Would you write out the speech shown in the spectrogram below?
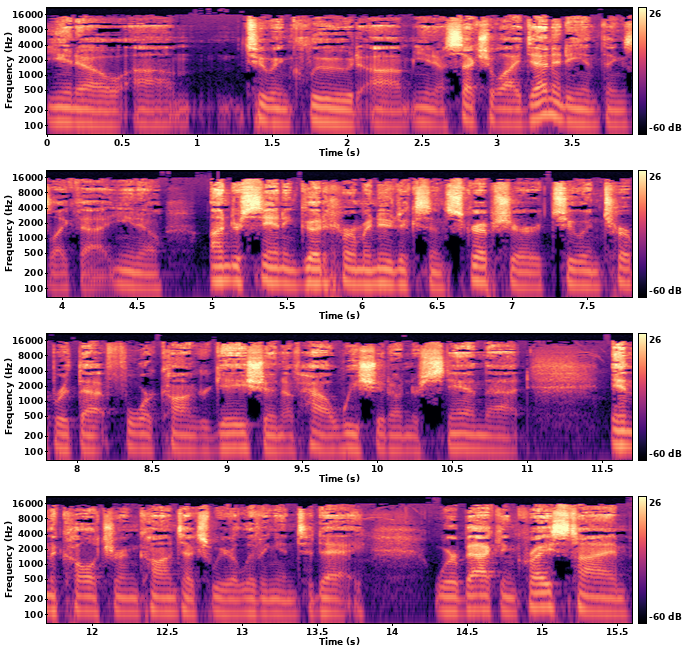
you know, um, to include, um, you know, sexual identity and things like that. You know, understanding good hermeneutics in Scripture to interpret that for congregation of how we should understand that in the culture and context we are living in today. Where back in Christ's time,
